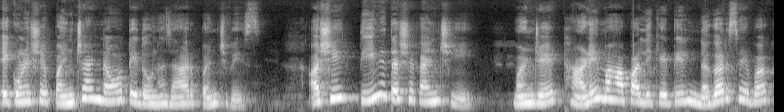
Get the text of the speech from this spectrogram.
एकोणीसशे पंच्याण्णव ते दोन हजार पंचवीस अशी तीन दशकांची म्हणजे ठाणे महापालिकेतील नगरसेवक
